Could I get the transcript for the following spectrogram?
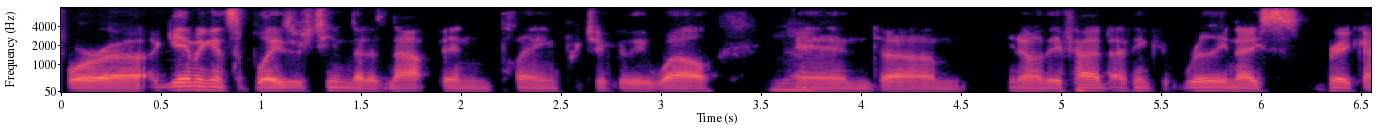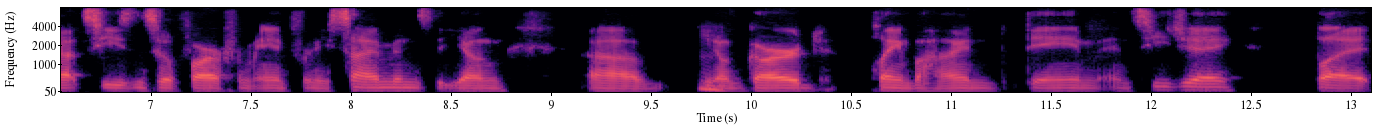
for uh, a game against a Blazers team that has not been playing particularly well No. and um, you know they've had I think a really nice breakout season so far from Anfernee Simons, the young uh, you Mm. know guard playing behind Dame and CJ, but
